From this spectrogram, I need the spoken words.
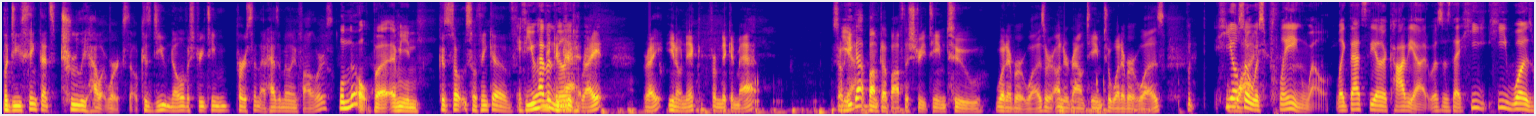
But do you think that's truly how it works though? Because do you know of a street team person that has a million followers? Well, no, but I mean, Because so so think of If you have Nick a million, Matt, right? Right? You know Nick from Nick and Matt. So he got bumped up off the street team to whatever it was, or underground team to whatever it was. But he also Why? was playing well. Like that's the other caveat was is that he he was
